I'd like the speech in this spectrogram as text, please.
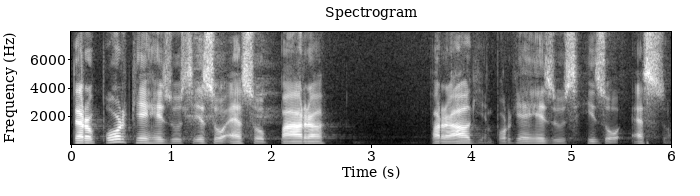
pero ¿por qué Jesús hizo eso para, para alguien? ¿Por qué Jesús hizo eso?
